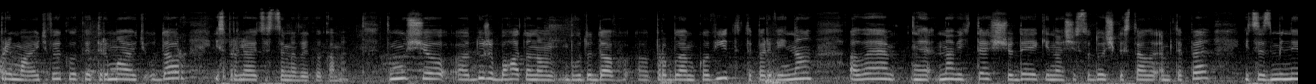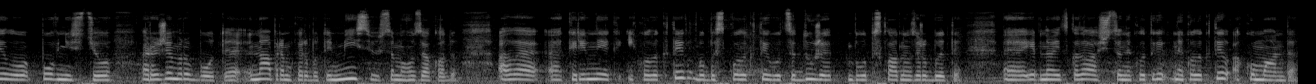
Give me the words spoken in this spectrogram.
приймають виклики, тримають удар і справляються з цими викликами. Тому що е, дуже багато нам був додав е, проблем ковід, тепер війна, але навіть те, що деякі наші садочки стали МТП, і це змінило повністю режим роботи, напрямки роботи, місію самого закладу. Але е, керівник і колектив, бо без колективу це дуже було б складно зробити. Е, Я б навіть сказала, що це не колектив, а команда.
